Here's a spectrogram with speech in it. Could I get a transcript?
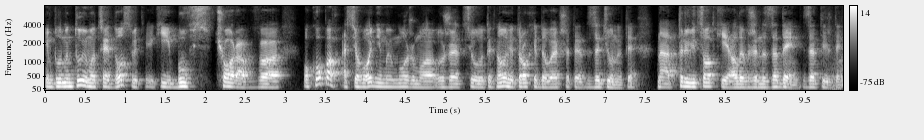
імплементуємо цей досвід, який був вчора в окопах. А сьогодні ми можемо вже цю технологію трохи довершити, затюнити на 3%, але вже не за день, за тиждень.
